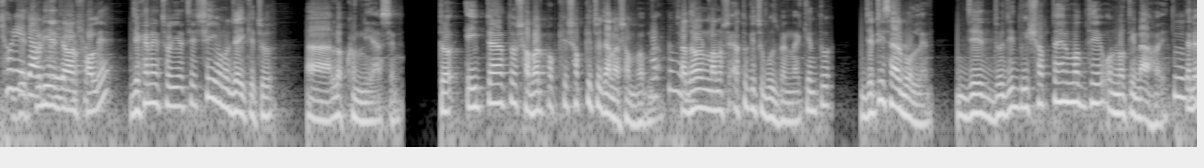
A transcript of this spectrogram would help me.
ছড়িয়ে যাওয়ার ছড়িয়ে ফলে যাওয়ার ফলে যেখানে ছড়িয়েছে সেই অনুযায়ী কিছু লক্ষণ নিয়ে আসেন। তো এইটা তো সবার পক্ষে সবকিছু জানা সম্ভব না। সাধারণ মানুষ এত কিছু বুঝবেন না। কিন্তু যেটি স্যার বললেন যে যদি দুই সপ্তাহের মধ্যে উন্নতি না হয় তাহলে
